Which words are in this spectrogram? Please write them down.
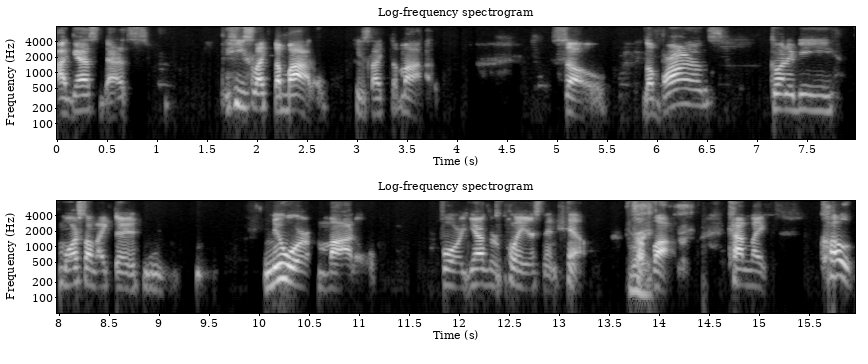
I guess that's he's like the model. He's like the model. So LeBron's gonna be more so like the newer model for younger players than him to Right. follow. Kind of like Kobe.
